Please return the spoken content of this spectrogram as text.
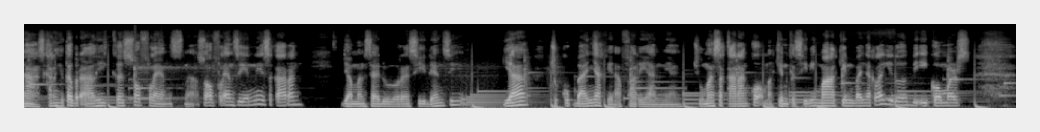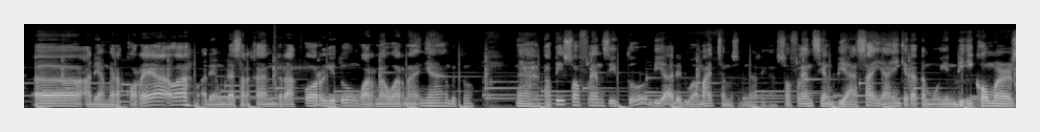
Nah, sekarang kita beralih ke soft lens. Nah, soft lens ini sekarang zaman saya dulu residen sih ya cukup banyak ya variannya. Cuma sekarang kok makin ke sini makin banyak lagi tuh di e-commerce. Uh, ada yang merek Korea lah, ada yang berdasarkan drakor gitu, warna-warnanya betul. Nah, tapi soft lens itu dia ada dua macam sebenarnya. Soft lens yang biasa ya, yang kita temuin di e-commerce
